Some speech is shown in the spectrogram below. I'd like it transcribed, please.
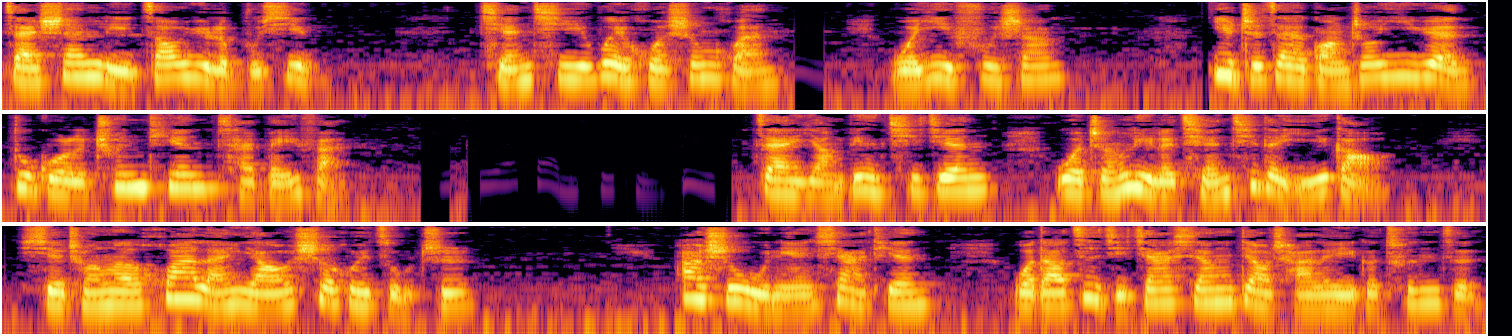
在山里遭遇了不幸，前妻未获生还，我亦负伤，一直在广州医院度过了春天才北返。在养病期间，我整理了前妻的遗稿，写成了《花兰瑶社会组织》。二十五年夏天。我到自己家乡调查了一个村子，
